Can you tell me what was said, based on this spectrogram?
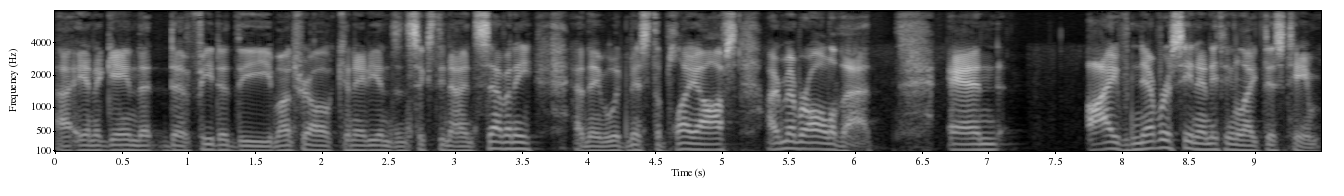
uh, in a game that defeated the Montreal Canadiens in 69 70, and they would miss the playoffs. I remember all of that. And I've never seen anything like this team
